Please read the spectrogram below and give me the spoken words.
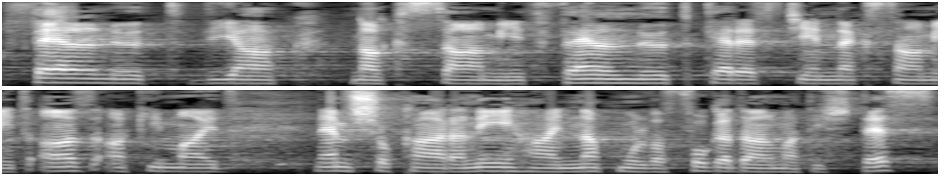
felnőtt diáknak számít, felnőtt keresztjénnek számít az, aki majd nem sokára, néhány nap múlva fogadalmat is tesz,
